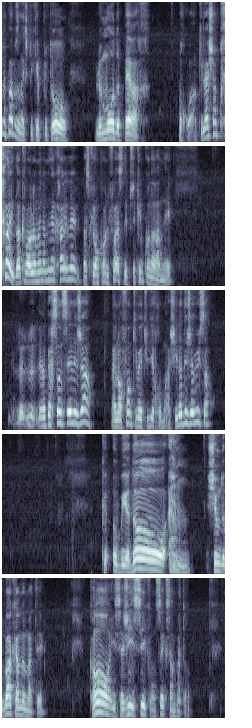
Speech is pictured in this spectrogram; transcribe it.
n'a pas besoin d'expliquer plutôt le mot de perach. Pourquoi? Qu'il a un il doit avoir le Parce qu'encore une fois, c'est des psukim qu'on a ramenés. La personne sait déjà. Un enfant qui va étudier Chumash, il a déjà vu ça. Que quand il s'agit ici qu'on sait que c'est un bâton.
